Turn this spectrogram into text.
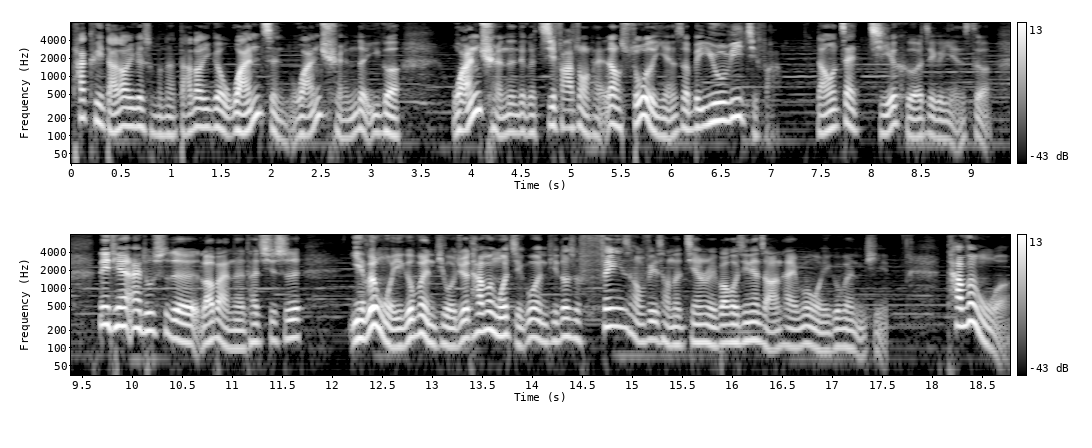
它可以达到一个什么呢？达到一个完整、完全的一个完全的那个激发状态，让所有的颜色被 UV 激发，然后再结合这个颜色。那天爱图仕的老板呢，他其实也问我一个问题，我觉得他问我几个问题都是非常非常的尖锐，包括今天早上他也问我一个问题。他问我，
